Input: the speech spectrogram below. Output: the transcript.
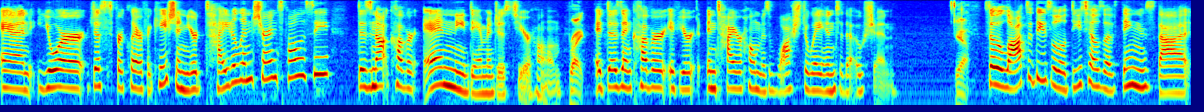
And your just for clarification, your title insurance policy does not cover any damages to your home. Right. It doesn't cover if your entire home is washed away into the ocean. Yeah. So lots of these little details of things that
